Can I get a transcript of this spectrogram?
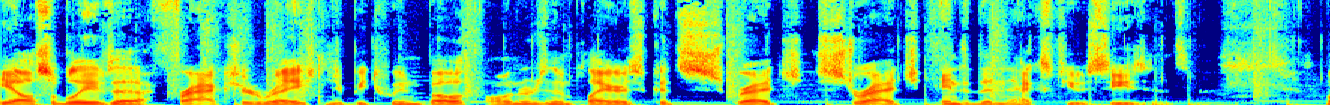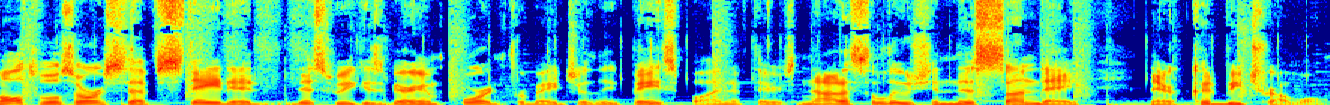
He also believes that a fractured relationship between both owners and players could stretch stretch into the next few seasons. Multiple sources have stated this week is very important for Major League Baseball, and if there's not a solution this Sunday, there could be trouble.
